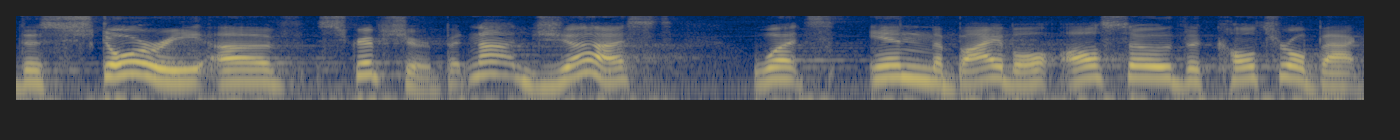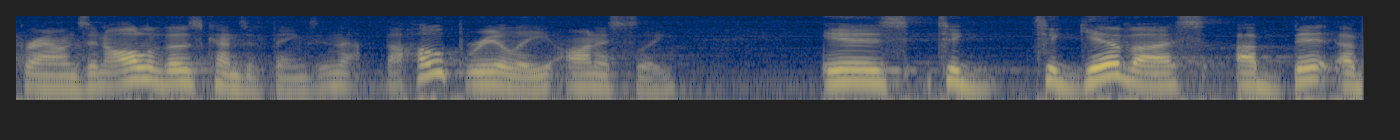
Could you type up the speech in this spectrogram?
the story of Scripture, but not just what's in the Bible, also the cultural backgrounds and all of those kinds of things. And the, the hope, really, honestly, is to, to give us a bit of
